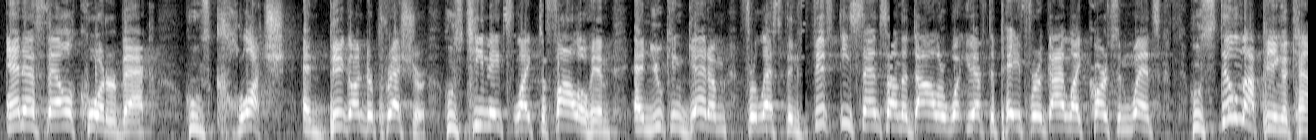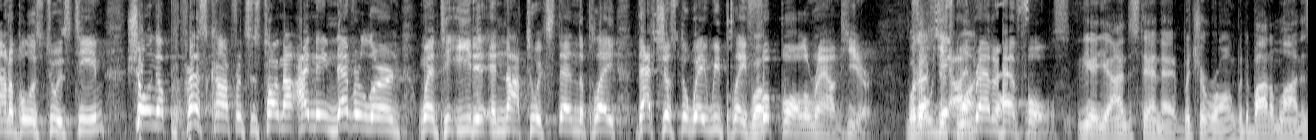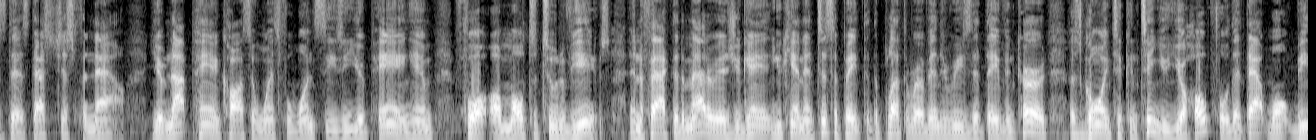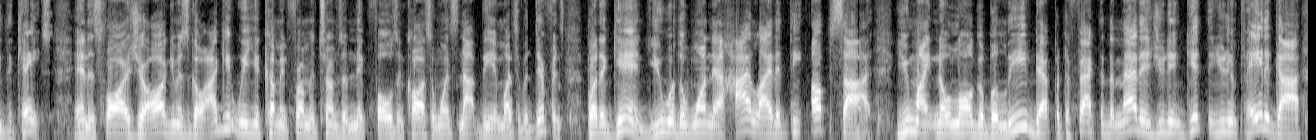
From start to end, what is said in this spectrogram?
NFL quarterback who's clutch and big under pressure, whose teammates like to follow him, and you can get him for less than 50 cents on the dollar what you have to pay for a guy like Carson Wentz, who's still not being accountable as to his team, showing up at press conferences talking about, I may never learn when to eat it and not to extend the play. That's just the way we play well, football around here. Well, so, yeah, I'd rather have Foles. Yeah, yeah, I understand that, but you're wrong. But the bottom line is this that's just for now. You're not paying Carson Wentz for one season, you're paying him for a multitude of years. And the fact of the matter is, you can't, you can't anticipate that the plethora of injuries that they've incurred is going to continue. You're hopeful that that won't be the case. And as far as your arguments go, I get where you're coming from in terms of Nick Foles and Carson Wentz not being much of a difference. But again, you were the one that highlighted the upside. You might no longer believe that, but the fact of the matter is, you didn't get the, you didn't pay the guy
